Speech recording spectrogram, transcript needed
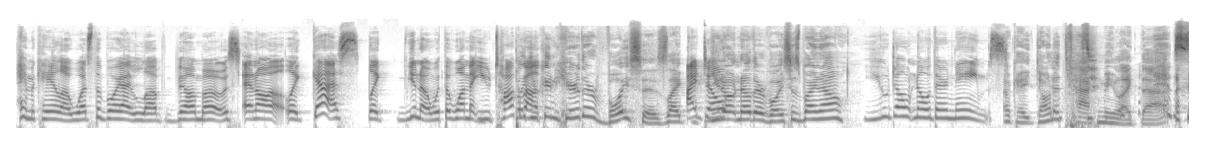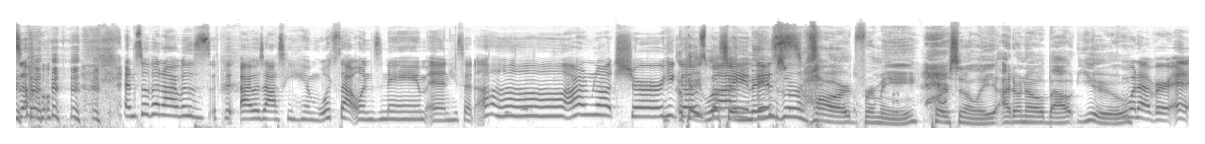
hey, Michaela, what's the boy I love the most? And I'll, like, guess, like, you know, with the one that you talk But about, you can hear their voices. Like I don't- don't know their voices by now. you don't know their names. Okay, don't attack me like that. so and so then I was I was asking him what's that one's name and he said uh I'm not sure he goes Okay, listen. Names this are hard for me personally. I don't know about you. whatever and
